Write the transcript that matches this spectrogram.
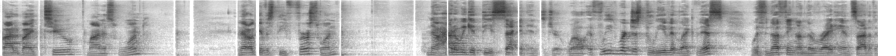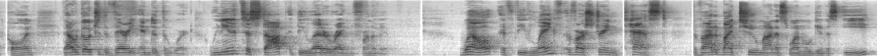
divided by 2 minus 1. And that'll give us the first one. Now, how do we get the second integer? Well, if we were just to leave it like this, with nothing on the right-hand side of the colon, that would go to the very end of the word. We need it to stop at the letter right in front of it. Well, if the length of our string test divided by 2 minus 1 will give us E,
